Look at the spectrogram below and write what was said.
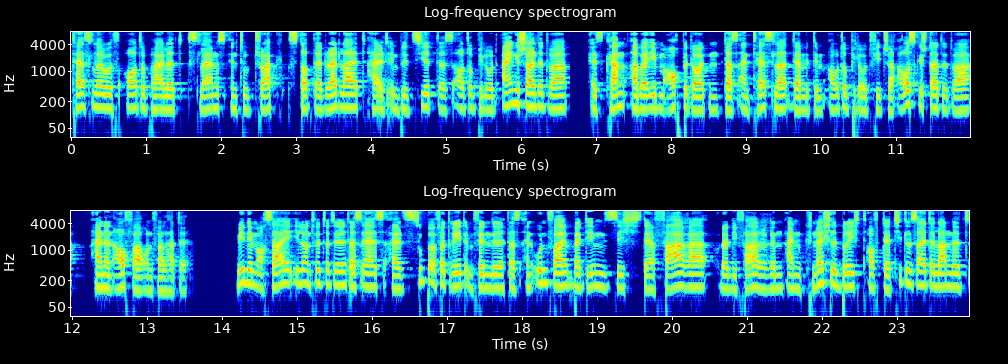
Tesla with Autopilot slams into truck, stopped at red light halt impliziert, dass Autopilot eingeschaltet war. Es kann aber eben auch bedeuten, dass ein Tesla, der mit dem Autopilot-Feature ausgestattet war, einen Auffahrunfall hatte. Wie dem auch sei, Elon twitterte, dass er es als super verdreht empfinde, dass ein Unfall, bei dem sich der Fahrer oder die Fahrerin einen Knöchel bricht, auf der Titelseite landet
